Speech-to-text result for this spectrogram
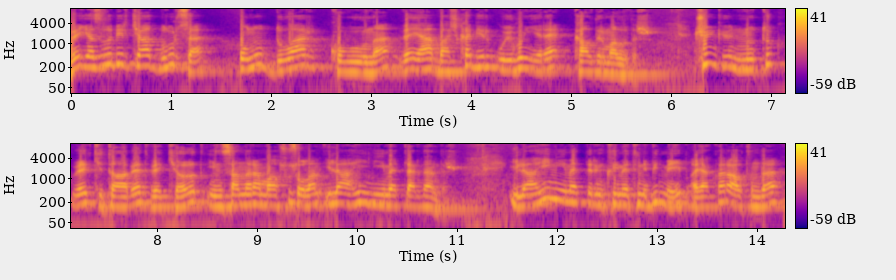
Ve yazılı bir kağıt bulursa onu duvar kovuğuna veya başka bir uygun yere kaldırmalıdır. Çünkü nutuk ve kitabet ve kağıt insanlara mahsus olan ilahi nimetlerdendir. İlahi nimetlerin kıymetini bilmeyip ayaklar altında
